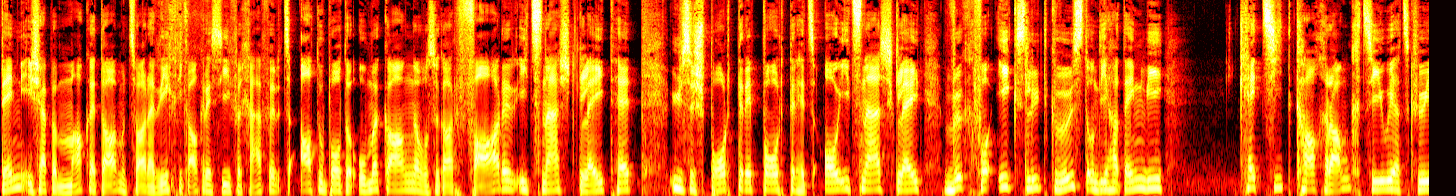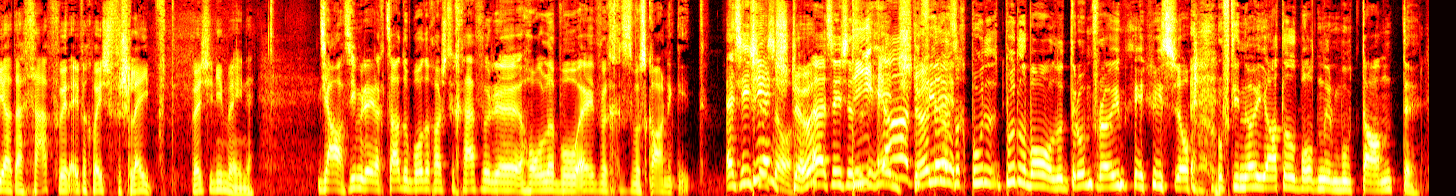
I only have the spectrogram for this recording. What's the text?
dann ist eben Magen-Darm, und zwar ein richtig aggressiver Käfer, zu Adelboden umgegangen, wo sogar Fahrer ins Nest gelegt hat. Unser Sportreporter hat es auch ins Nest gelegt. Wirklich von x Leuten gewusst und ich habe dann wie keine Zeit gehabt, krank zu sein ich habe das Gefühl, ich habe den Käfer einfach, weißt, verschleift. Weißt du, was ich meine? Ja, sind wir ehrlich, zu Adelboden kannst du den Käfer äh, holen, wo einfach, was es gar nicht gibt. Es ist Die ja so. entstehen. Es ist ja so. Die ja, die fühlen sich pudel, pudelwohl und darum freuen wir uns schon auf die neue Adelbodener Mutanten.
